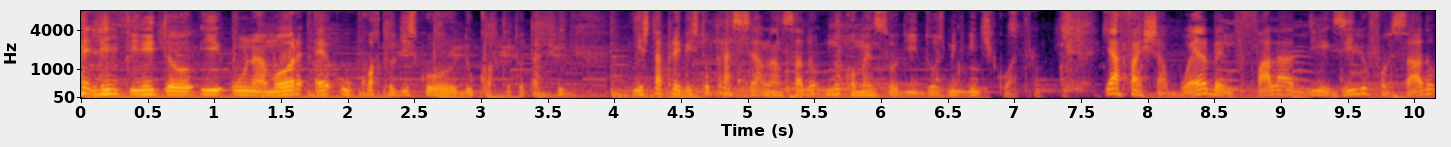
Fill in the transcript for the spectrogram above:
El Infinito e Un Amor é o quarto disco do Quarteto Tafi e está previsto para ser lançado no começo de 2024. E a faixa Vuelven fala de exílio forçado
